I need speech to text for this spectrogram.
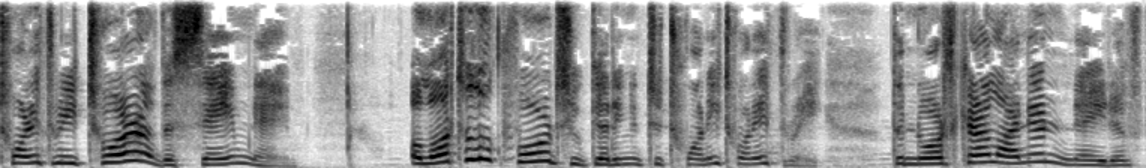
2023 tour of the same name. A lot to look forward to getting into 2023. The North Carolina native,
